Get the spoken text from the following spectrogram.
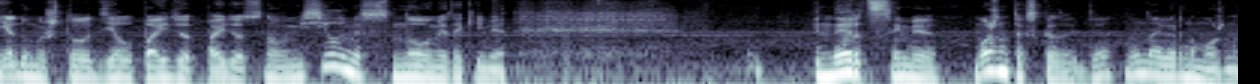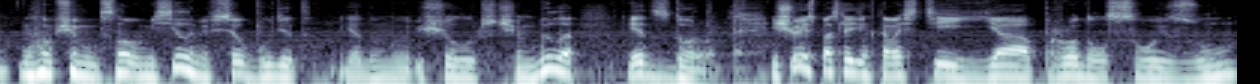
я думаю, что дело пойдет, пойдет с новыми силами, с новыми такими инерциями, можно так сказать, да? Ну, наверное, можно. В общем, с новыми силами все будет, я думаю, еще лучше, чем было, и это здорово. Еще из последних новостей я продал свой Zoom,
